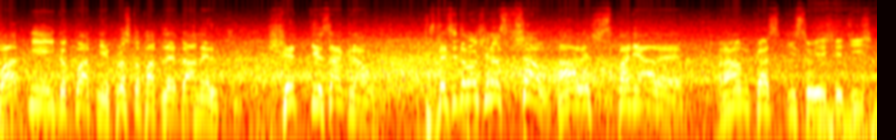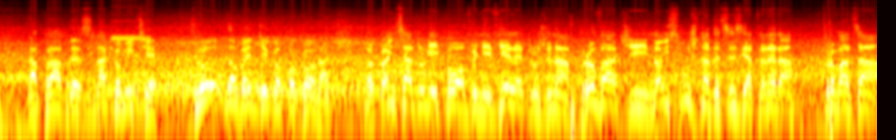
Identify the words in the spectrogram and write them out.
Ładnie i dokładnie, prostopadle do Anelki. Świetnie zagrał. Zdecydował się na strzał. Ależ wspaniale. Bramka spisuje się dziś naprawdę znakomicie. Trudno będzie go pokonać. Do końca drugiej połowy niewiele drużyna prowadzi. No i słuszna decyzja trenera wprowadza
